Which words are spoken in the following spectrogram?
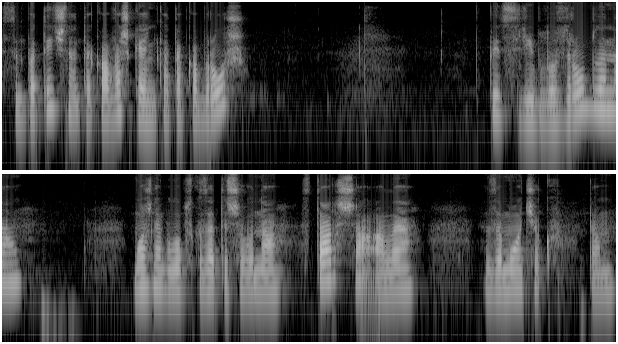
Симпатична, така важкенька така брош. Під срібло зроблена. Можна було б сказати, що вона старша, але замочок там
